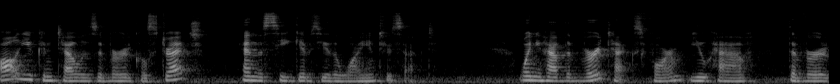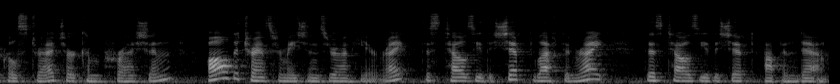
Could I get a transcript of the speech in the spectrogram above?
all you can tell is a vertical stretch, and the c gives you the y-intercept. When you have the vertex form, you have the vertical stretch or compression. All the transformations are on here, right? This tells you the shift left and right. This tells you the shift up and down.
